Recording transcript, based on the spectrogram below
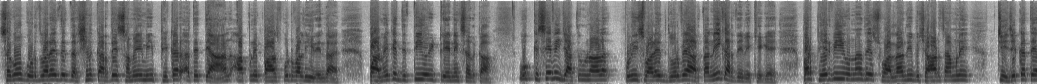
ਸਗੋਂ ਗੁਰਦੁਆਰੇ ਦੇ ਦਰਸ਼ਨ ਕਰਦੇ ਸਮੇਂ ਵੀ ਫਿਕਰ ਅਤੇ ਧਿਆਨ ਆਪਣੇ ਪਾਸਪੋਰਟ ਵੱਲ ਹੀ ਰਹਿੰਦਾ ਹੈ। ਭਾਵੇਂ ਕਿ ਦਿੱਤੀ ਹੋਈ ਟ੍ਰੇਨਿੰਗ ਸਦਕਾ, ਉਹ ਕਿਸੇ ਵੀ ਯਾਤਰੂ ਨਾਲ ਪੁਲਿਸ ਵਾਲੇ ਦੁਰਵਿਹਾਰ ਤਾਂ ਨਹੀਂ ਕਰਦੇ ਵੇਖੇ ਗਏ। ਪਰ ਫਿਰ ਵੀ ਉਹਨਾਂ ਦੇ ਸਵਾਲਾਂ ਦੀ ਵਿਛਾੜ ਸਾਹਮਣੇ ਝਿਜਕ ਅਤੇ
